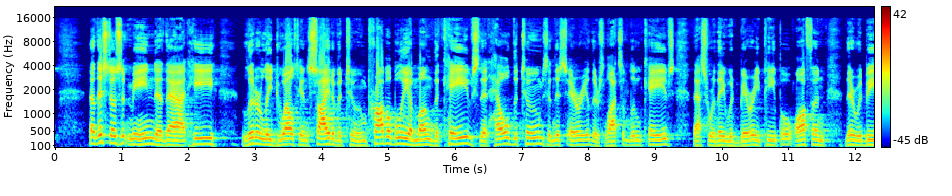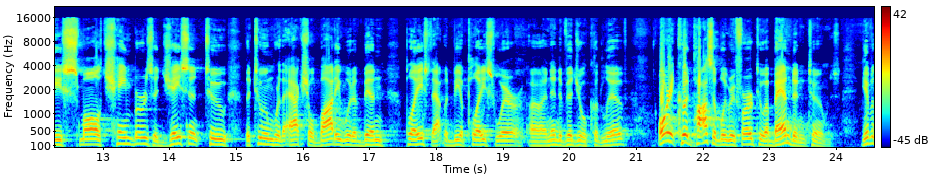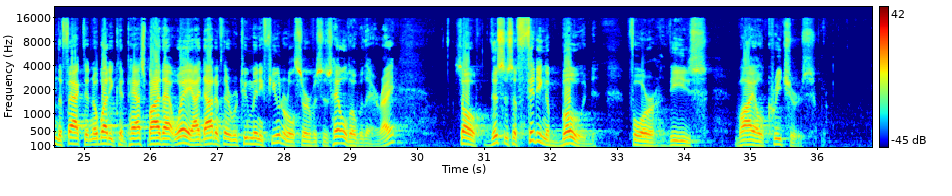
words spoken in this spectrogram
Now, this doesn't mean that he literally dwelt inside of a tomb, probably among the caves that held the tombs in this area. There's lots of little caves. That's where they would bury people. Often there would be small chambers adjacent to the tomb where the actual body would have been placed. That would be a place where uh, an individual could live. Or it could possibly refer to abandoned tombs. Given the fact that nobody could pass by that way, I doubt if there were too many funeral services held over there, right? So, this is a fitting abode for these vile creatures.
